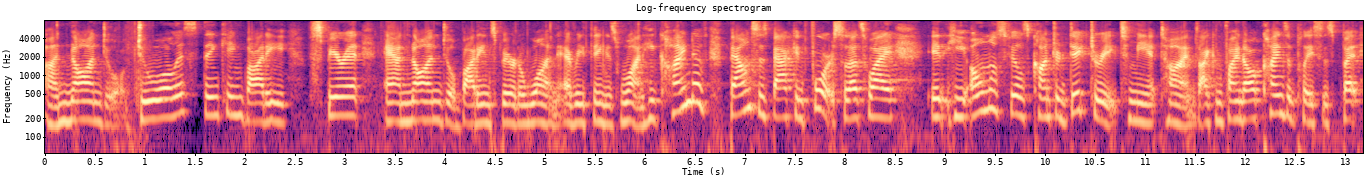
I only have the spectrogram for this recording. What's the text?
uh, non-dual. Dualist thinking, body, spirit, and non-dual, body and spirit are one. Everything is one. He kind of bounces back and forth, so that's why it, he almost feels contradictory to me at times. I can find all kinds of places, but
